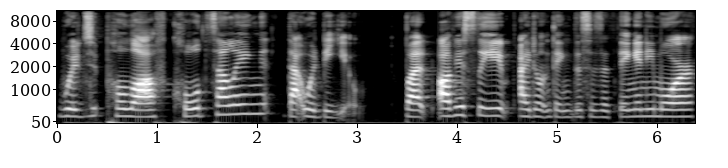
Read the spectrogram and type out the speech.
would pull off cold selling, that would be you. But obviously, I don't think this is a thing anymore.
